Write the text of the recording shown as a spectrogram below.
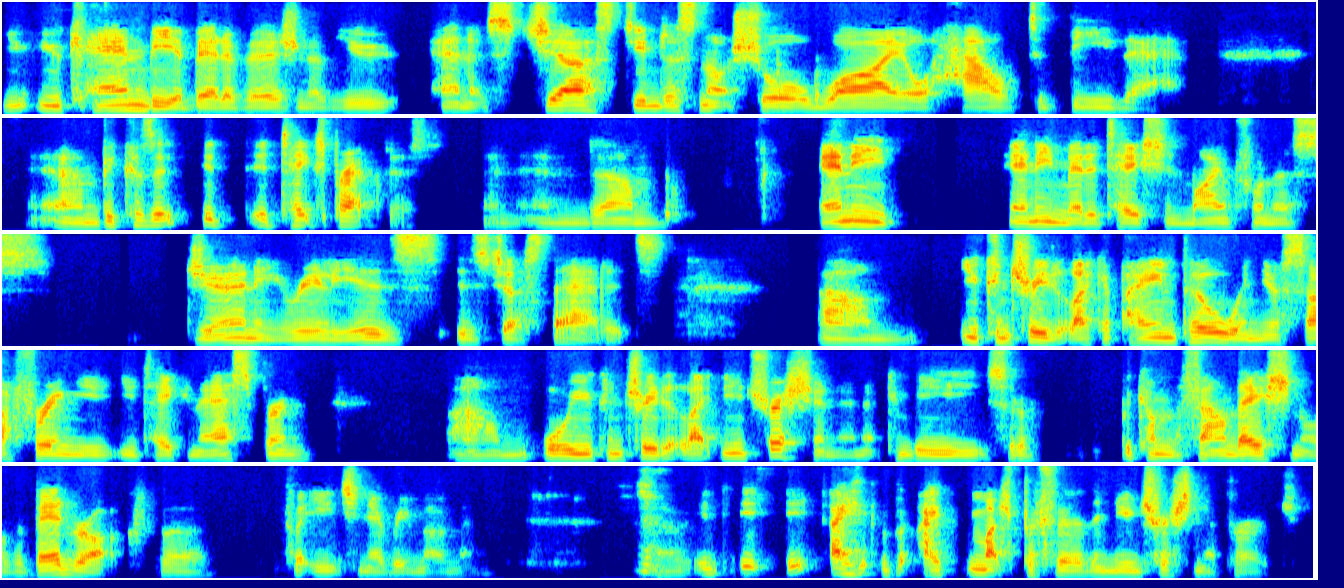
you you can be a better version of you, and it's just you're just not sure why or how to be that, um, because it, it it takes practice, and and um, any any meditation mindfulness journey really is is just that. It's um, you can treat it like a pain pill. When you're suffering, you, you take an aspirin, um, or you can treat it like nutrition and it can be sort of become the foundation or the bedrock for, for each and every moment. So it, it, it, I, I much prefer the nutrition approach.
